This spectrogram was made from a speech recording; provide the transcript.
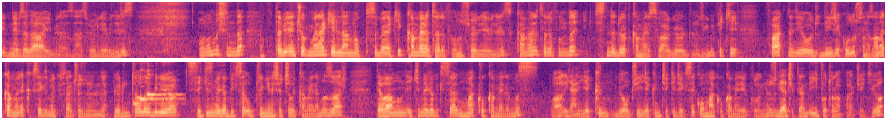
Bir nebze daha iyi biraz daha söyleyebiliriz. Onun dışında tabii en çok merak edilen noktası belki kamera tarafı onu söyleyebiliriz. Kamera tarafında ikisinde 4 kamerası var gördüğünüz gibi. Peki fark ne diye diyecek olursanız ana kamera 48 megapiksel çözünürlüğünde. Görüntü alabiliyor. 8 megapiksel ultra geniş açılı kameramız var. Devamında 2 megapiksel makro kameramız var. Yani yakın bir objeyi yakın çekeceksek o makro kamerayı kullanıyoruz. Gerçekten de iyi fotoğraflar çekiyor.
